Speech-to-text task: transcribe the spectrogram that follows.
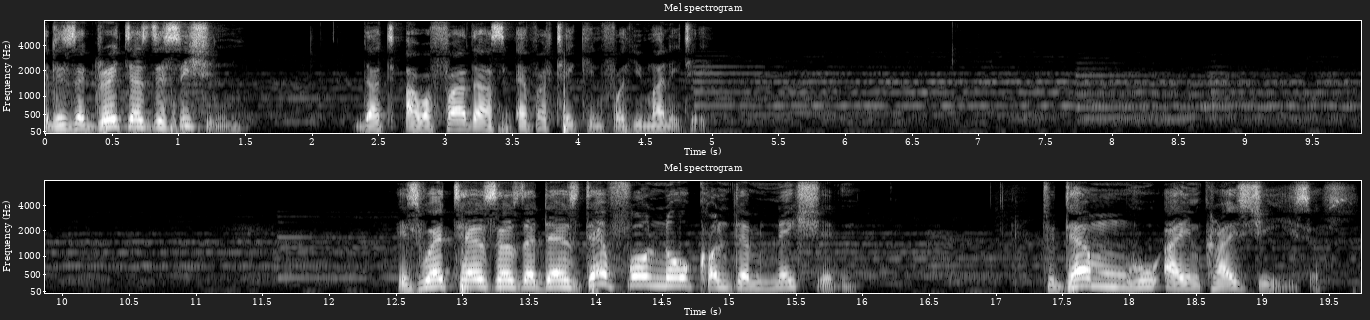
It is the greatest decision that our Father has ever taken for humanity. His word tells us that there is therefore no condemnation to them who are in Christ Jesus.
